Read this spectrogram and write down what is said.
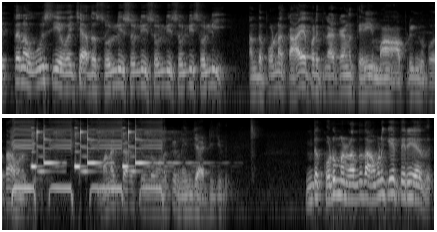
எத்தனை ஊசியை வச்சு அதை சொல்லி சொல்லி சொல்லி சொல்லி சொல்லி அந்த பொண்ணை காயப்படுத்தினாக்கான்னு தெரியுமா? அப்படிங்கும்போது அவனுக்கு மனச்சாட்சி உள்ளவனுக்கு நெஞ்சு அடிக்குது. இந்த கொடுமை நடந்தது அவனுக்கே தெரியாது.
